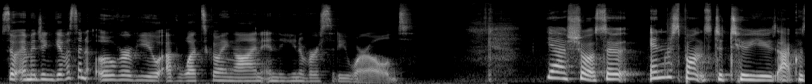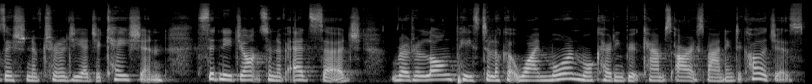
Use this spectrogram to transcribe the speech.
So, Imogen, give us an overview of what's going on in the university world. Yeah, sure. So, in response to 2U's acquisition of Trilogy Education, Sydney Johnson of EdSurge wrote a long piece to look at why more and more coding boot camps are expanding to colleges.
